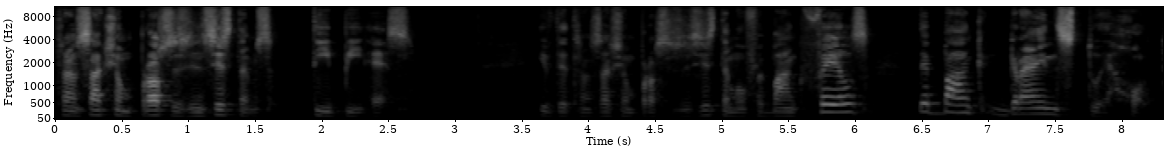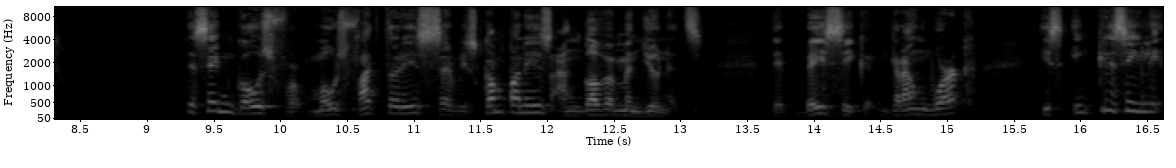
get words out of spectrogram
transaction processing systems, TPS. If the transaction processing system of a bank fails, the bank grinds to a halt. The same goes for most factories, service companies, and government units. The basic groundwork is increasingly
